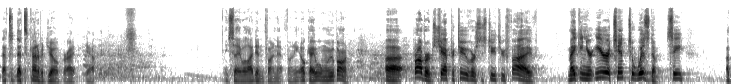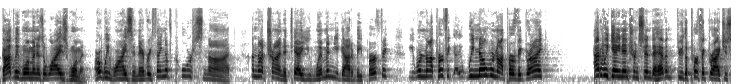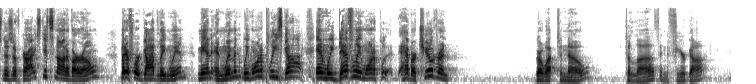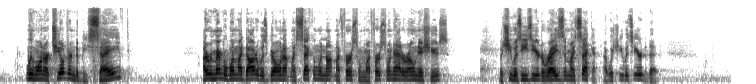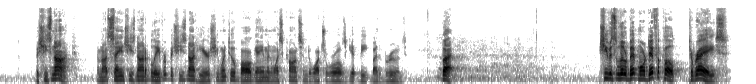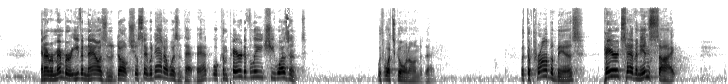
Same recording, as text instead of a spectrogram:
That's, that's kind of a joke, right? Yeah. You say, well, I didn't find that funny. Okay, we'll move on. Uh, Proverbs chapter 2, verses 2 through 5 making your ear attent to wisdom. See, a godly woman is a wise woman. Are we wise in everything? Of course not. I'm not trying to tell you, women, you got to be perfect. We're not perfect. We know we're not perfect, right? How do we gain entrance into heaven? Through the perfect righteousness of Christ. It's not of our own. But if we're godly men, men and women, we want to please God. And we definitely want to have our children grow up to know to love and to fear God. We want our children to be saved. I remember when my daughter was growing up, my second one, not my first one. My first one had her own issues, but she was easier to raise than my second. I wish she was here today. But she's not. I'm not saying she's not a believer, but she's not here. She went to a ball game in Wisconsin to watch the Royals get beat by the Brewers. But she was a little bit more difficult to raise. And I remember even now as an adult, she'll say, Well, Dad, I wasn't that bad. Well, comparatively, she wasn't with what's going on today. But the problem is, parents have an insight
